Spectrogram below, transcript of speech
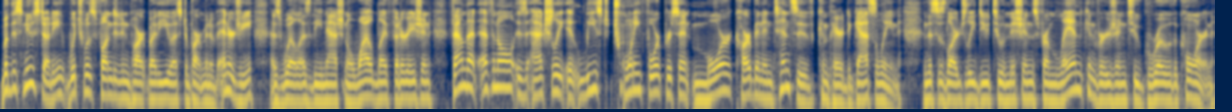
But this new study, which was funded in part by the U.S. Department of Energy, as well as the National Wildlife Federation, found that ethanol is actually at least 24% more carbon intensive compared to gasoline. And this is largely due to emissions from land conversion to grow the corn,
